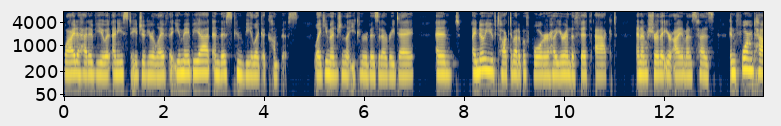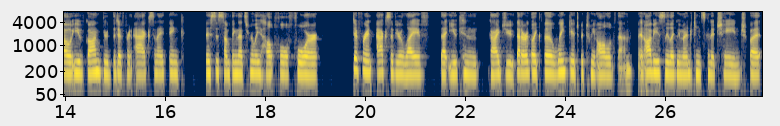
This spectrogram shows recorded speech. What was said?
wide ahead of you at any stage of your life that you may be at. And this can be like a compass. Like you mentioned, that you can revisit every day. And I know you've talked about it before, how you're in the fifth act. And I'm sure that your IMS has informed how you've gone through the different acts. And I think this is something that's really helpful for different acts of your life that you can guide you that are like the linkage between all of them. And obviously, like we mentioned, it's going to change, but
